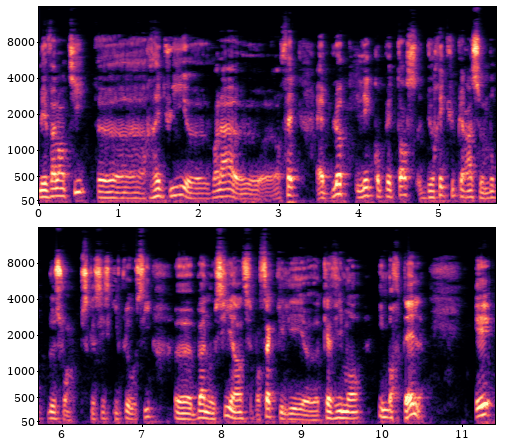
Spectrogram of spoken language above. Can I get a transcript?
mais Valenti euh, réduit, voilà, en fait, elle bloque les compétences de récupération, donc de soins, puisque c'est ce qui fait aussi Ban aussi, hein, c'est pour ça qu'il est quasiment immortel. Et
